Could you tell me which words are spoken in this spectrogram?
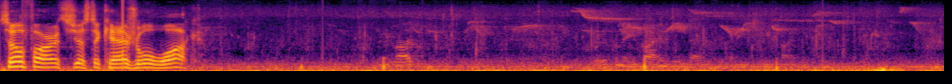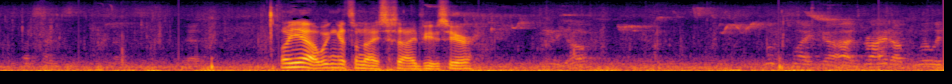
So far, it's just a casual walk. Oh yeah, we can get some nice side views here. Looks like dried up lily.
